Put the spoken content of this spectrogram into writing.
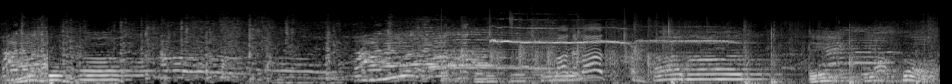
Paulo Tiro, three. Take it go.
